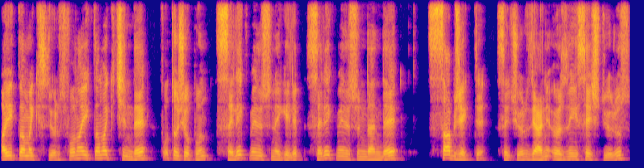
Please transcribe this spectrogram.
ayıklamak istiyoruz. Fonu ayıklamak için de Photoshop'un Select menüsüne gelip Select menüsünden de Subject'i seçiyoruz. Yani özneyi seç diyoruz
